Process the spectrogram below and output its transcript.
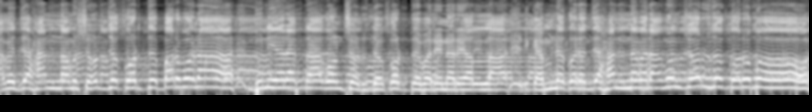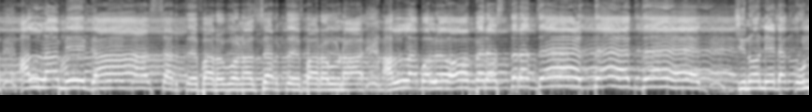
আমি জাহান্নাম সহ্য করতে পারব না। দুনিয়ার একটা আগুন সহ্য করতে পারি না রে আল্লাহ। কেমনে করে জাহান্নামের আগুন সহ্য করব? আল্লাহ আমি গাছ ছাড়তে পারব না, ছাড়তে পারব না। আল্লাহ বলে, ও ফেরেশতারা, দেখ দেখ দেখ। চিননি এটা কোন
